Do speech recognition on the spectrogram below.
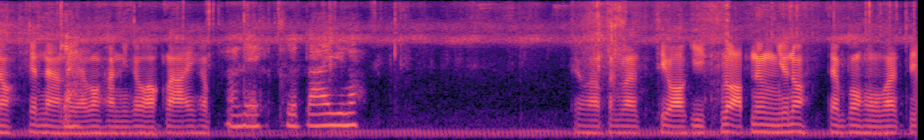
เนาะเฮ็ดนาแลบางหันนี่ก็ออกลายครับอะไรก็เกิดลายอยู่เนาะแต่ว่าเป็นว่าสิออกอีกรอบหนึงอยู่เนาะแต่บ่ฮู้ว่าสิ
